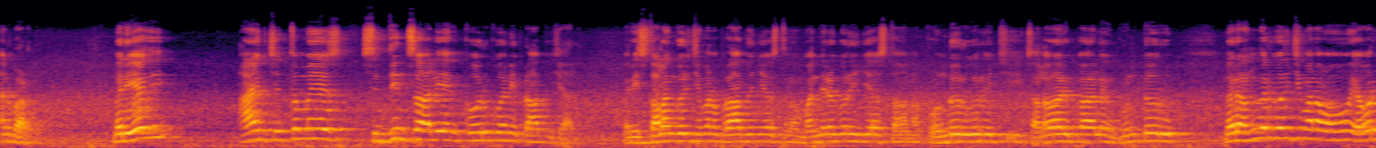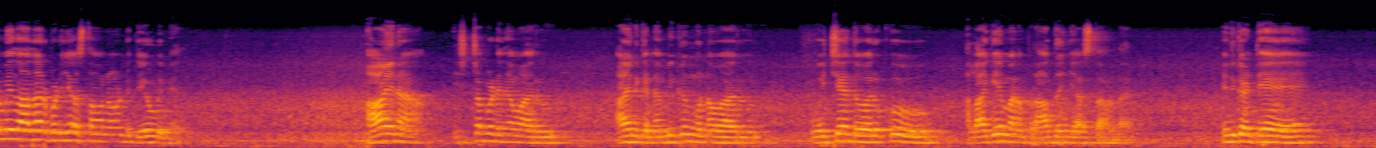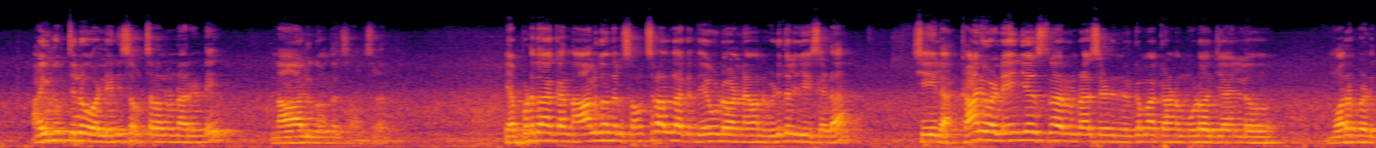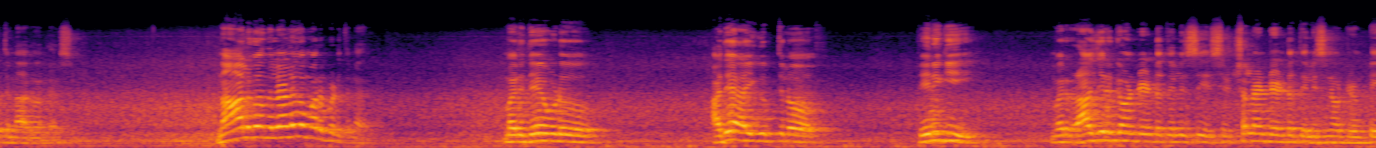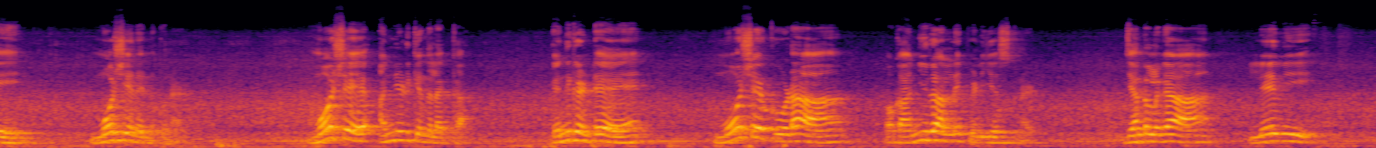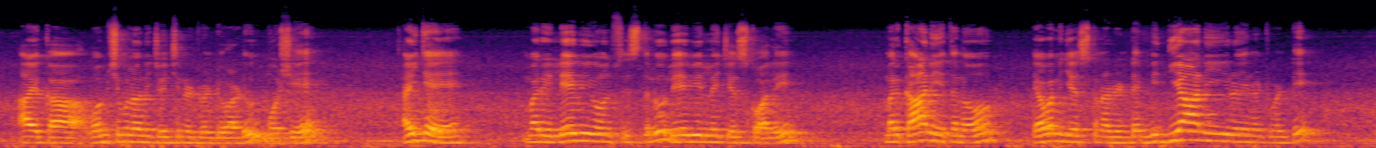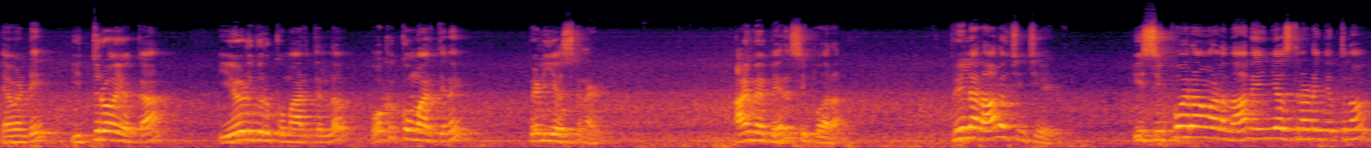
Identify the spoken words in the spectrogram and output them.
అని పాడతాం. మరి ఏది? ఆయన చిత్తమే సిద్ధించాలి అని కోరుకొని ప్రార్థించాలి మరి ఈ స్థలం గురించి మనం ప్రార్థన చేస్తున్నాం మందిరం గురించి చేస్తా ఉన్నాం కొండూరు గురించి చలవారిపాలెం గుంటూరు. మరి అందరి గురించి మనం ఎవరి మీద ఆధారపడి చేస్తా ఉన్నాం అంటే దేవుడి మీద. ఆయన ఇష్టపడిన వారు ఆయనకి నమ్మకంగా ఉన్నవారు వచ్చేంత వరకు అలాగే మనం ప్రార్థన చేస్తూ ఉండాలి. ఎందుకంటే ఐగుప్తులో వాళ్ళు ఎన్ని సంవత్సరాలు ఉన్నారండి? నాలుగు వందల సంవత్సరాలు. ఎప్పటిదాకా నాలుగు వందల సంవత్సరాల దాకా దేవుడు వాళ్ళని ఏమైనా విడుదల చేశాడా? చేయలే. కానీ వాళ్ళు ఏం చేస్తున్నారని రాశాడు? నిర్గమాకాండం మూడో అధ్యాయంలో మొరపెడుతున్నారు అని రాశాడు. నాలుగు వందల ఏళ్ళుగా మొరపెడుతున్నారు. మరి దేవుడు అదే ఐగుప్తులో పెరిగి మరి రాజరికం అంటే ఏంటో తెలిసి శిక్షలు అంటే ఏంటో తెలిసినటువంటి మోషేని ఎన్నుకున్నాడు. మోషే అన్యుడి కింద లెక్క. ఎందుకంటే మోషే కూడా ఒక అన్యురాల్ని పెళ్ళి చేసుకున్నాడు. జనరల్గా లేవి ఆ యొక్క వంశంలో నుంచి వచ్చినటువంటి వాడు మోషే. అయితే మరి లేవి వంశస్థులు లేవీల్ని చేసుకోవాలి. మరి కానీ ఇతను ఎవరిని చేసుకున్నాడంటే మిథ్యానీయుడైనటువంటి ఏమంటే ఇత్రో యొక్క ఏడుగురు కుమార్తెల్లో ఒక కుమార్తెని పెళ్ళి చేసుకున్నాడు. ఆమె పేరు సిపోరా ప్రియులను ఆలోచించేయడు ఈ సిపోరా వాళ్ళ నాన్న ఏం చేస్తున్నాడని చెప్తున్నాం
